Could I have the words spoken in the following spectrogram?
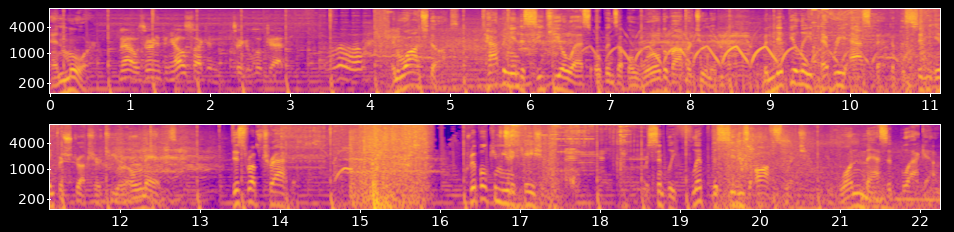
and more. Now, is there anything else I can take a look at? In Watch Dogs, tapping into CTOS opens up a world of opportunity. Manipulate every aspect of the city infrastructure to your own ends. Disrupt traffic. Cripple communication. Or simply flip the city's off switch in one massive blackout.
